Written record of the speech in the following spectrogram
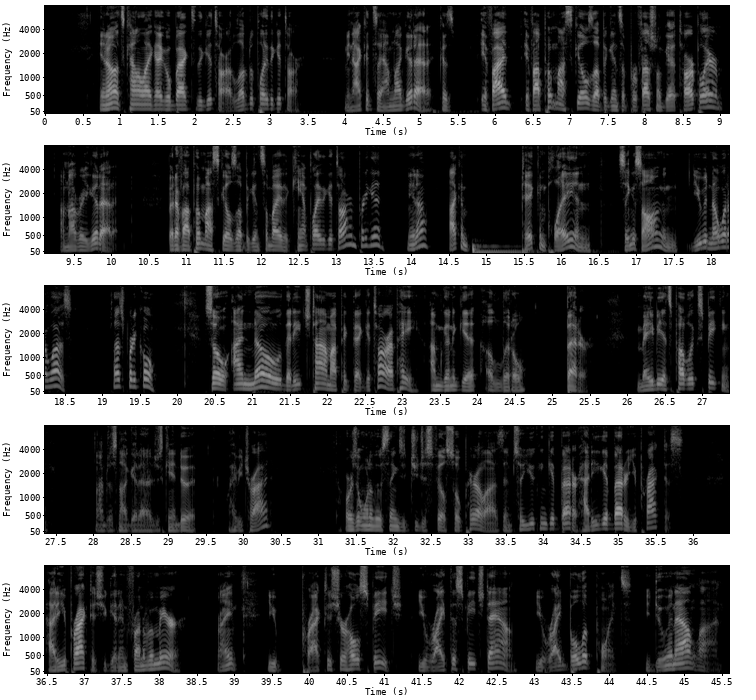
You know, it's kind of like I go back to the guitar. I love to play the guitar. I mean, I could say I'm not good at it cuz if I if I put my skills up against a professional guitar player, I'm not very good at it. But if I put my skills up against somebody that can't play the guitar, I'm pretty good. You know, I can pick and play and sing a song and you would know what it was. So that's pretty cool. So I know that each time I pick that guitar up, hey, I'm going to get a little better. Maybe it's public speaking. I'm just not good at it. I just can't do it. Well, have you tried? Or is it one of those things that you just feel so paralyzed in? So you can get better. How do you get better? You practice. How do you practice? You get in front of a mirror, right? You practice your whole speech. You write the speech down. You write bullet points. You do an outline.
